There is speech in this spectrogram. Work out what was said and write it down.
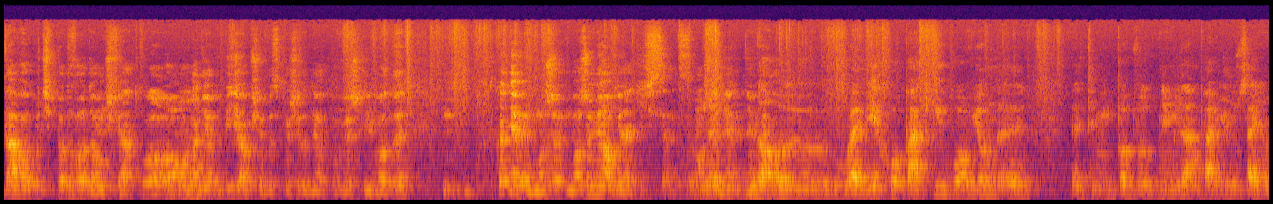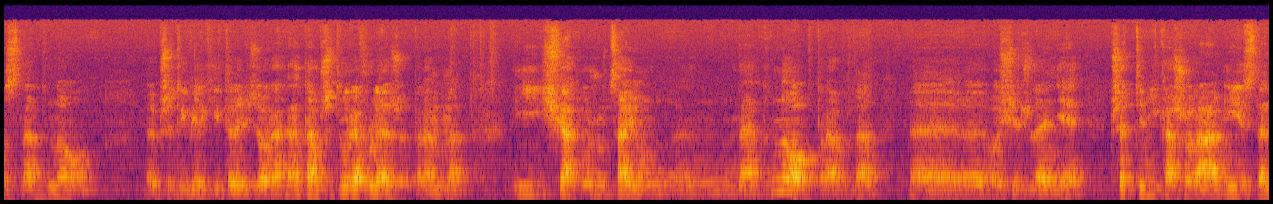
dawałby Ci pod wodą światło, Mhm. a nie odbijał się bezpośrednio od powierzchni wody, tylko nie wiem, może, może miałoby jakiś sens, może nie, nie no, wiem. w łebie chłopaki łowią e, tymi podwodnymi lampami, rzucając na dno przy tych wielkich telewizorach, a tam przy tym reflerze, prawda? Mhm. I światło rzucają e, na dno, prawda? E, oświetlenie przed tymi kaszorami jest ten,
